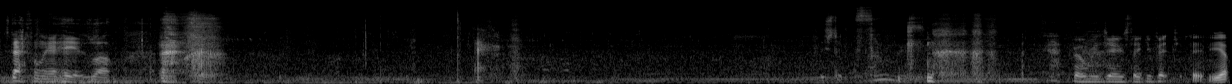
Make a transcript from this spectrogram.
It's definitely a hit as well. It's still filming. Filming James taking pictures. Uh, yep.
